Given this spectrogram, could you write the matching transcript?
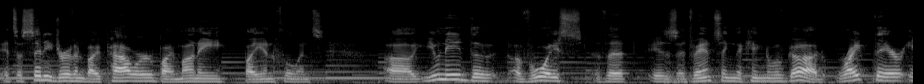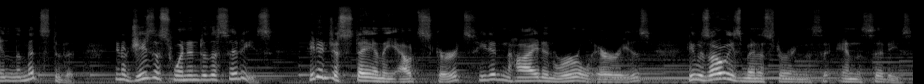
It's a city driven by power, by money, by influence. Uh, you need the, a voice that is advancing the kingdom of God right there in the midst of it. You know, Jesus went into the cities. He didn't just stay in the outskirts, he didn't hide in rural areas. He was always ministering in the cities.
